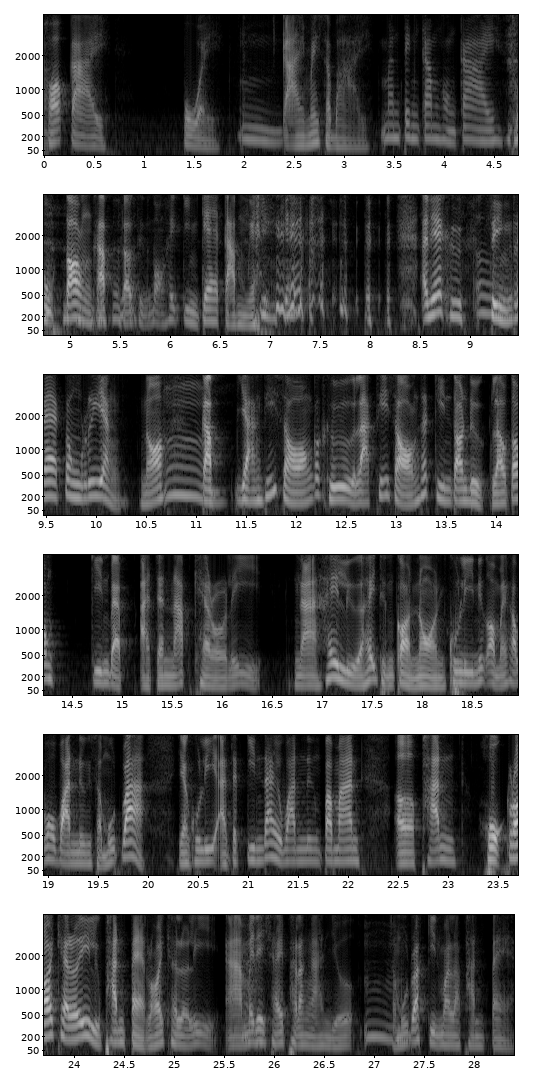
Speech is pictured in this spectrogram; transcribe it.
เพราะกายป่วยอืมกายไม่สบาย มันเป็นกรรมของกาย ถูกต้องครับ เราถึงบอกให้กินแก้กรรมไงอันเนี้ยคือเออสิ่งแรกต้องเลี่ยงเนาะอืมกับอย่างที่สองก็คือหลักที่สองถ้ากินตอนดึกเราต้องกินแบบอาจจะนับแคลอรี่นะให้เหลือให้ถึงก่อนนอนคุรีนึกออกไหมครับว่าวันหนึ่งสมมติว่าอย่างคุรีอาจจะกินได้วันหนึ่งประมาณเอ่อพัน หกร้อยแคลอรี่หรือพันแปดร้อยแคลอรี่อ่าไม่ได้ใช้พลังงานเยอะอืสมมุติว่ากินวันละพันแปด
